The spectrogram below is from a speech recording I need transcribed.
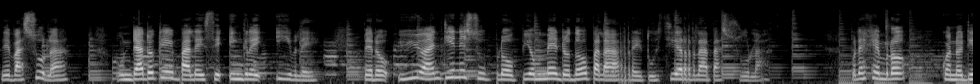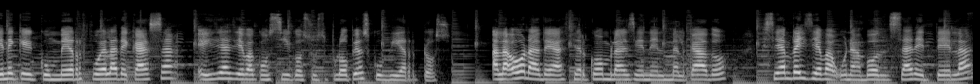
de basura, un dato que parece increíble, pero Yuan tiene su propio método para reducir la basura. Por ejemplo, cuando tiene que comer fuera de casa, ella lleva consigo sus propios cubiertos. A la hora de hacer compras en el mercado, siempre lleva una bolsa de tela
